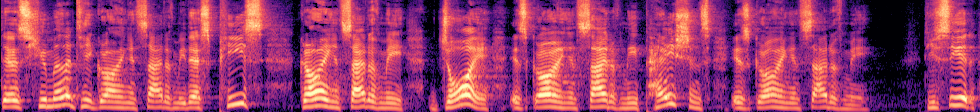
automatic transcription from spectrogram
There's humility growing inside of me. There's peace growing inside of me. Joy is growing inside of me. Patience is growing inside of me. Do you see it?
